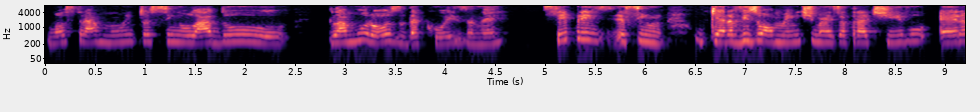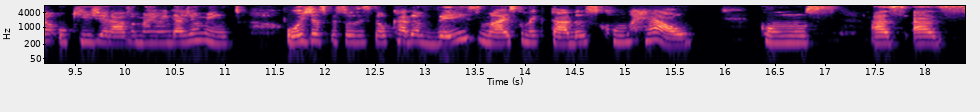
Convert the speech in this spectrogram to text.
mostrar muito assim o lado glamuroso da coisa, né? Sempre assim, o que era visualmente mais atrativo era o que gerava maior engajamento. Hoje as pessoas estão cada vez mais conectadas com o real, com os, as, as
